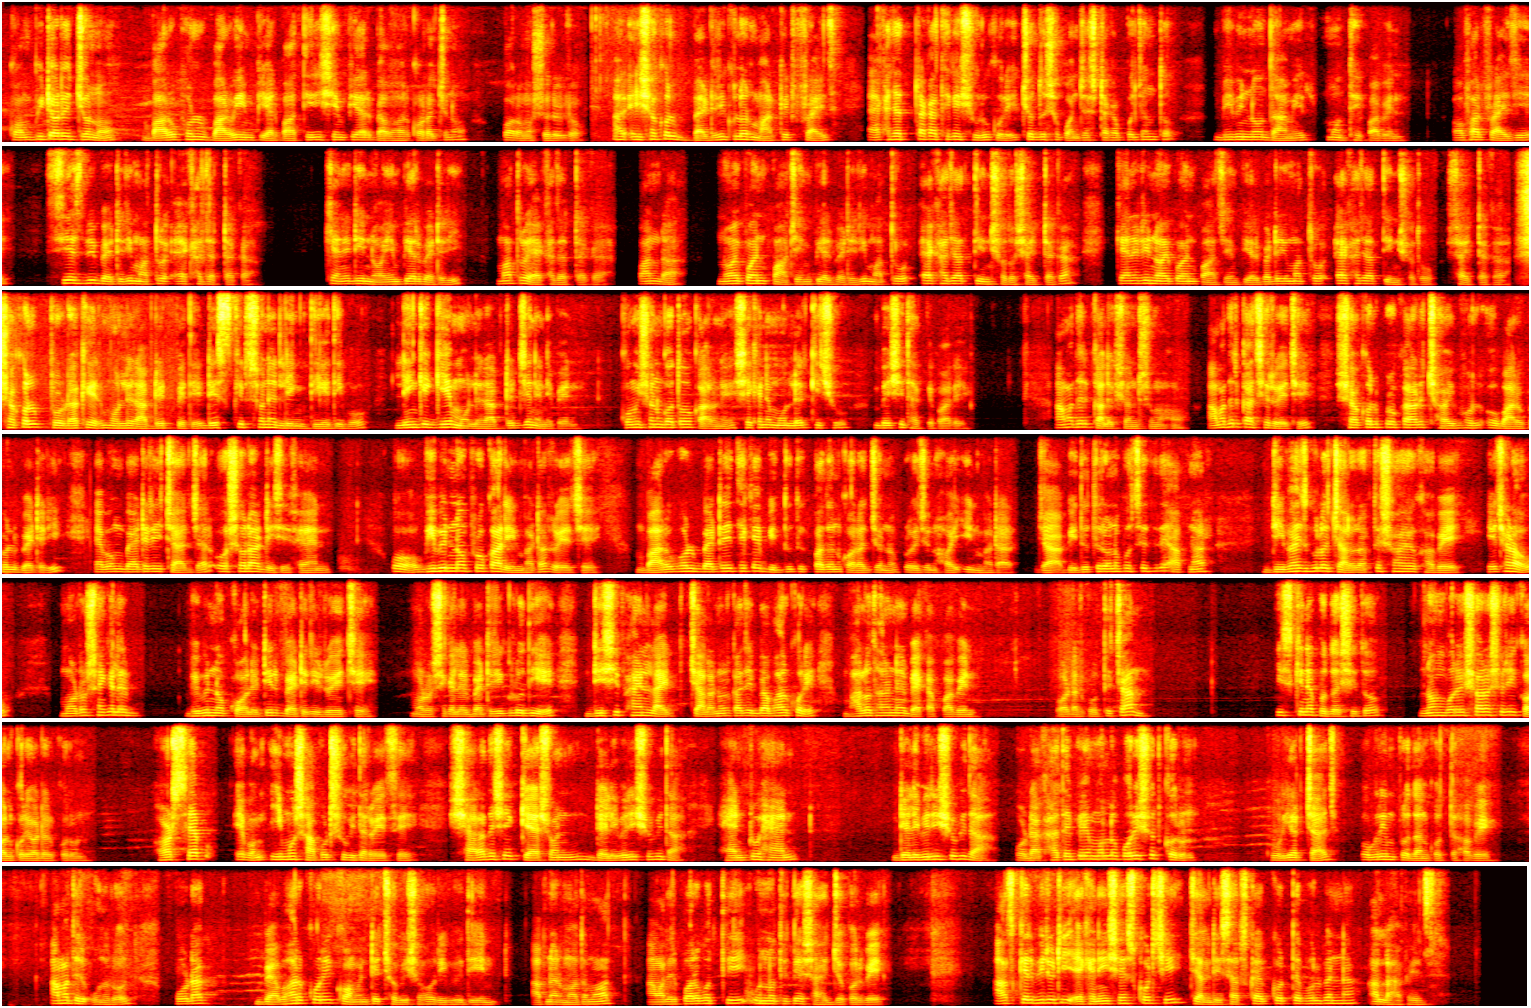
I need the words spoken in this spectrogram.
কম্পিউটারের জন্য বারো ভোল্ট বারো এম্পিয়ার বা তিরিশ এম্পিয়ার ব্যবহার করার জন্য পরামর্শ রইল। আর এই সকল ব্যাটারিগুলোর মার্কেট প্রাইস এক হাজার টাকা থেকে শুরু করে চোদ্দোশো পঞ্চাশ টাকা পর্যন্ত বিভিন্ন দামের মধ্যে পাবেন। অফার প্রাইজে সিএসবি ব্যাটারি মাত্র এক হাজার টাকা ক্যানেডি নয় এম্পিয়ার ব্যাটারি মাত্র এক হাজার টাকা পান্ডা নয় পয়েন্ট পাঁচ এম্পিয়ার ব্যাটারি মাত্র এক হাজার তিনশত ষাট টাকা ক্যানেডি নয় পয়েন্ট পাঁচ এম্পিয়ার ব্যাটারি মাত্র এক হাজার তিনশত ষাট টাকা। সকল প্রোডাক্টের মূল্যের আপডেট পেতে ডেসক্রিপশনে লিঙ্ক দিয়ে দিব। লিঙ্কে গিয়ে মূল্যের আপডেট জেনে নেবেন। কমিশনগত কারণে সেখানে মূল্যের কিছু বেশি থাকতে পারে। আমাদের কালেকশন সমূহ। আমাদের কাছে রয়েছে সকল প্রকার ছয় ভোল্ট ও বারো ভোল্ট ব্যাটারি এবং ব্যাটারি চার্জার ও সোলার ডিসি ফ্যান ও বিভিন্ন প্রকার ইনভার্টার রয়েছে। বারো ভোল্ট ব্যাটারি থেকে বিদ্যুৎ উৎপাদন করার জন্য প্রয়োজন হয় ইনভার্টার যা বিদ্যুতের অনুপস্থিতিতে আপনার ডিভাইসগুলো চালু রাখতে সহায়ক হবে। এছাড়াও মোটরসাইকেলের বিভিন্ন কোয়ালিটির ব্যাটারি রয়েছে। মোটরসাইকেলের ব্যাটারিগুলো দিয়ে ডিসি ফাইন লাইট চালানোর কাজে ব্যবহার করে ভালো ধরনের ব্যাকআপ পাবেন। অর্ডার করতে চান? স্ক্রিনে প্রদর্শিত নম্বরে সরাসরি কল করে অর্ডার করুন। হোয়াটসঅ্যাপ এবং ইমো সাপোর্ট সুবিধা রয়েছে। সারা দেশে ক্যাশ অন ডেলিভারি সুবিধা, হ্যান্ড টু হ্যান্ড ডেলিভারি সুবিধা প্রোডাক্ট হাতে পেয়ে মূল্য পরিশোধ করুন। কুরিয়ার চার্জ অগ্রিম প্রদান করতে হবে। আমাদের অনুরোধ, প্রোডাক্ট ব্যবহার করে কমেন্টে ছবিসহ রিভিউ দিন। আপনার মতামত আমাদের পরবর্তী উন্নতিতে সাহায্য করবে। আজকের ভিডিওটি এখানেই শেষ করছি। চ্যানেলটি সাবস্ক্রাইব করতে ভুলবেন না। আল্লাহ হাফিজ।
